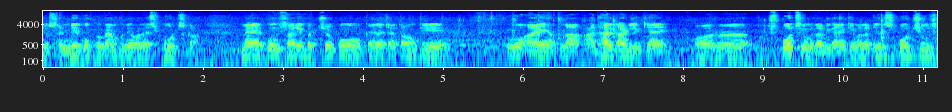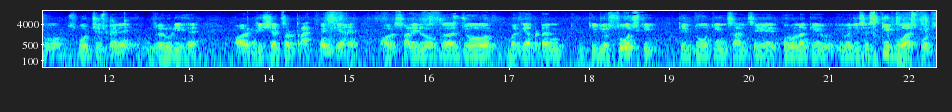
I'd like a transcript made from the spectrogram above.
जो संडे को प्रोग्राम होने वाला है स्पोर्ट्स का मैं उन सारे बच्चों को कहना चाहता हूँ कि वो आए अपना आधार कार्ड लेके आए और स्पोर्ट्स के मुताबिक आए कि मतलब जैसे स्पोर्ट्स शूज़ हो स्पोर्ट्स शूज़ पहने ज़रूरी है और टी शर्ट्स और ट्रैक पहन के आए और सारे लोग जो मर्जिया पठान की जो सोच थी कि दो तीन साल से कोरोना के वजह से स्किप हुआ स्पोर्ट्स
